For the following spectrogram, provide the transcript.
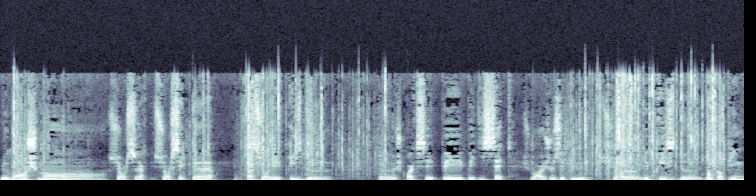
le branchement sur, le, sur le secteur. enfin sur les prises de, euh, je crois que c'est P, P17, je ne sais plus, sur les prises de, camping.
